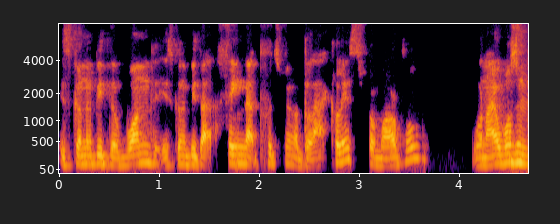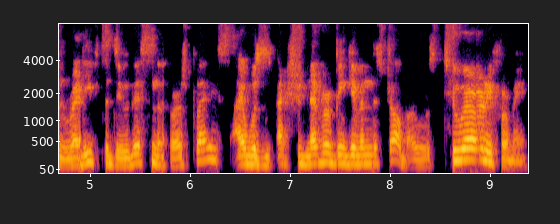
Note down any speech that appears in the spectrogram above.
is going to be the one is going to be that thing that puts me on a blacklist for marvel when i wasn't ready to do this in the first place i was i should never have been given this job it was too early for me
